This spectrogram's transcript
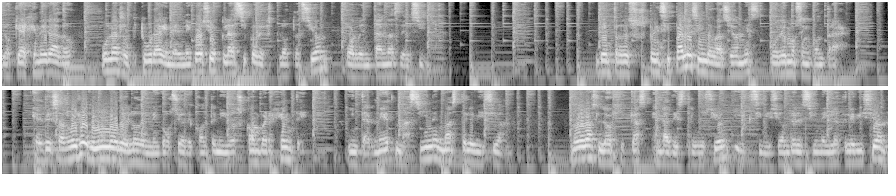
lo que ha generado una ruptura en el negocio clásico de explotación por ventanas del cine. Dentro de sus principales innovaciones podemos encontrar el desarrollo de un modelo de negocio de contenidos convergente, Internet más cine más televisión, nuevas lógicas en la distribución y exhibición del cine y la televisión,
